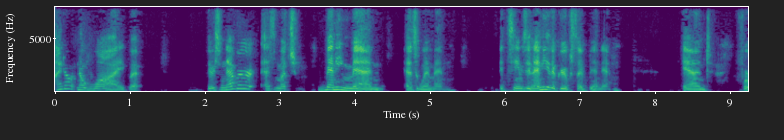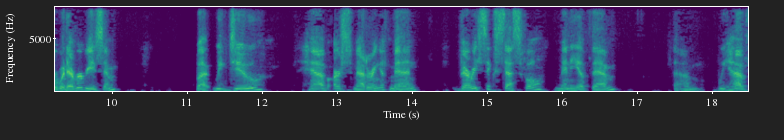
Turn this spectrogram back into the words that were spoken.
I don't know why, but there's never as much many men as women. It seems in any of the groups I've been in, and for whatever reason, but we do have our smattering of men, very successful, many of them. Um, we have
